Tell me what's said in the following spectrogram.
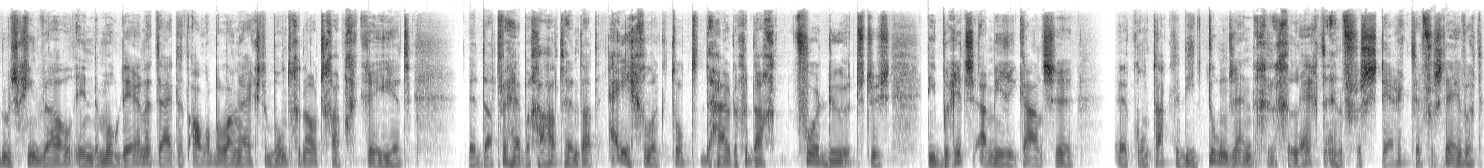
misschien wel in de moderne tijd het allerbelangrijkste bondgenootschap gecreëerd dat we hebben gehad en dat eigenlijk tot de huidige dag voortduurt. Dus die Brits-Amerikaanse contacten die toen zijn gelegd en versterkt en verstevigd.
